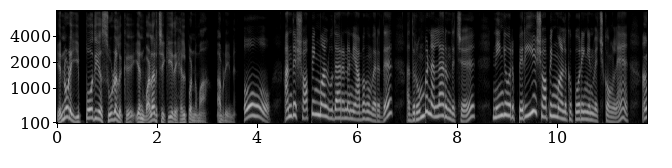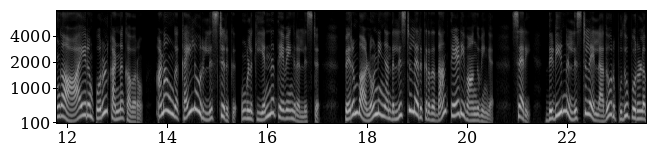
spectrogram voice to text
என்னோட இப்போதைய சூழலுக்கு என் வளர்ச்சிக்கு இது ஹெல்ப் பண்ணுமா? அப்படின்னு. ஓ அந்த ஷாப்பிங் மால் உதாரணம் ஞாபகம் வருது. அது ரொம்ப நல்லா இருந்துச்சு. நீங்க ஒரு பெரிய ஷாப்பிங் மாலுக்கு போறீங்கன்னு வச்சுக்கோங்களேன். அங்க ஆயிரம் பொருள் கண்ணை கவரும். ஆனா உங்க கையில ஒரு லிஸ்ட் இருக்கு. உங்களுக்கு என்ன தேவைங்கிற லிஸ்ட். பெரும்பாலும் நீங்க அந்த லிஸ்ட்ல இருக்கிறத தான் தேடி வாங்குவீங்க. சரி திடீர்னு லிஸ்ட்ல இல்லாத ஒரு புது பொருளை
